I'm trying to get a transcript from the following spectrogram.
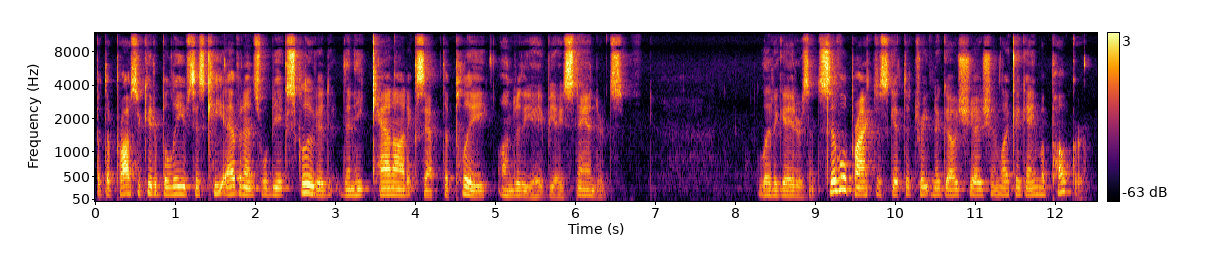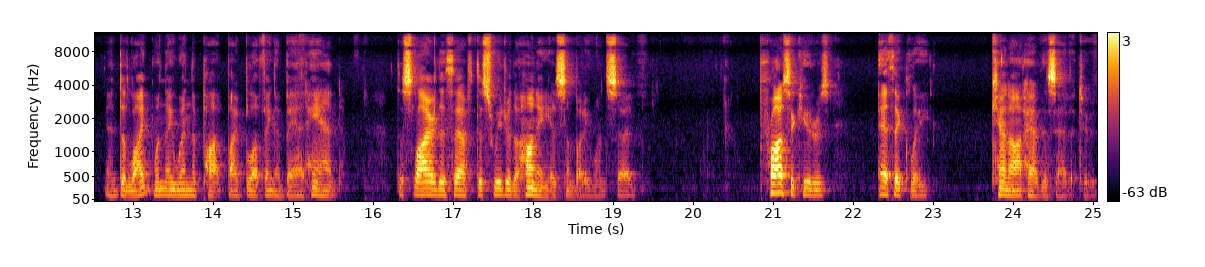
but the prosecutor believes his key evidence will be excluded, then he cannot accept the plea under the ABA standards. Litigators in civil practice get to treat negotiation like a game of poker and delight when they win the pot by bluffing a bad hand. The slyer the theft, the sweeter the honey, as somebody once said. Prosecutors ethically cannot have this attitude.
